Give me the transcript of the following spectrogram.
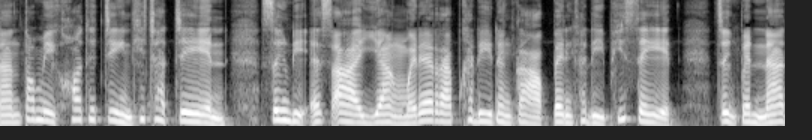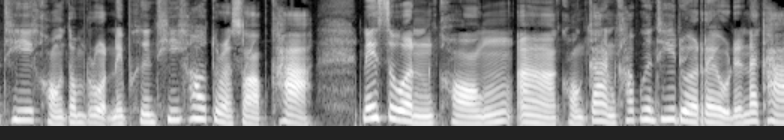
นั้นต้องมีข้อเท็จจริงที่ชัดเจน ซึ่ง DSI ยังไม่ได้รับคดีดังกล่าวเป็นคดีพิเศษ จึงเป็นหน้าที่ของตำรวจในพื้นที่เข้าตรวจสอบค่ะ ในส่วนของอของการเข้าพื้นที่โดยเร็วเนี่ยนะคะ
